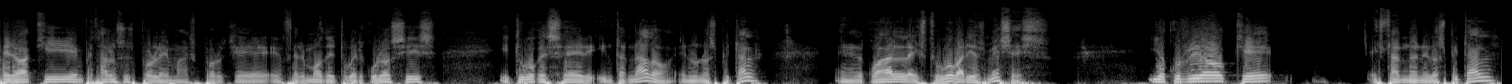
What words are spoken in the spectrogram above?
pero aquí empezaron sus problemas porque enfermó de tuberculosis y tuvo que ser internado en un hospital, en el cual estuvo varios meses. Y ocurrió que, estando en el hospital,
